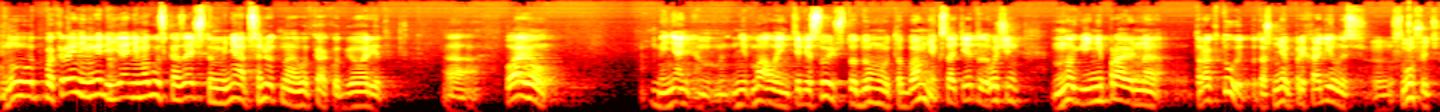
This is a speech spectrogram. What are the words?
Ну, вот, по крайней мере, я не могу сказать, что меня абсолютно, вот как вот говорит а, Павел, меня мало интересует, что думают обо мне. Кстати, это очень многие неправильно трактуют, потому что мне приходилось э, слушать,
